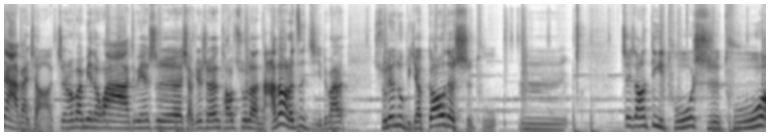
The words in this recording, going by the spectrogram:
下半场啊，阵容方面的话，这边是小学生掏出了拿到了自己对吧？熟练度比较高的使徒，嗯，这张地图使徒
